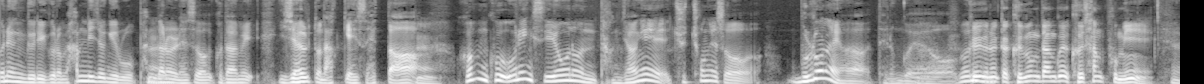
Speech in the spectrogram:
은행들이 그럼 합리적으로 판단을 네. 해서 그다음에 이자율도 낮게 해서 했다. 네. 그럼 그 은행 CEO는 당장에 주총에서 물러나야 되는 거예요. 네. 그러니까 금융당국의 그 상품이 네.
